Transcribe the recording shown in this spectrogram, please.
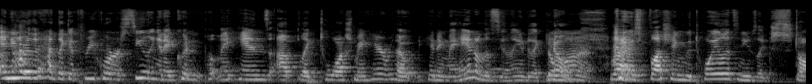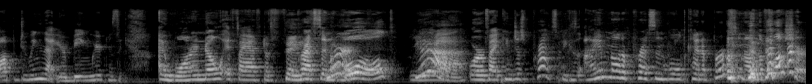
anywhere that had like a three quarter ceiling, and I couldn't put my hands up like to wash my hair without hitting my hand on the ceiling, I'd be like, Don't "No." want it. And I was flushing the toilets, and he was like, "Stop doing that. You're being weird." And I was like, "I want to know if I have to Things press and work. hold." Yeah. Or if I can just press because I am not a press and hold kind of person on the flusher.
